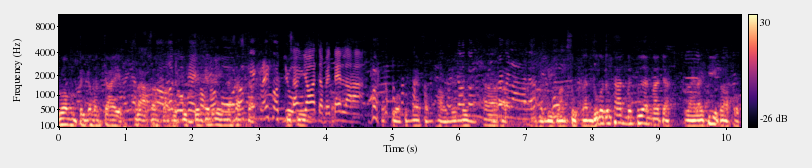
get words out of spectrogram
ร่วมเป็นกำลังใจสร้างความอบอุ่นเป็นกันเองนะครับเก๊กไลฟ์สดอยู่ช่างยอดจะไปเต้นแล้วฮะครอบครัวคุณแม่สำเภาเนื้อนุ่มนะครับมีความสุขกันทุกคนทุกท่านเพื่อนๆมาจากหลายๆที่ก็ผม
